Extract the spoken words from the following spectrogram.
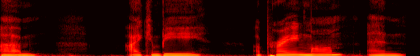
Um, I can be a praying mom and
